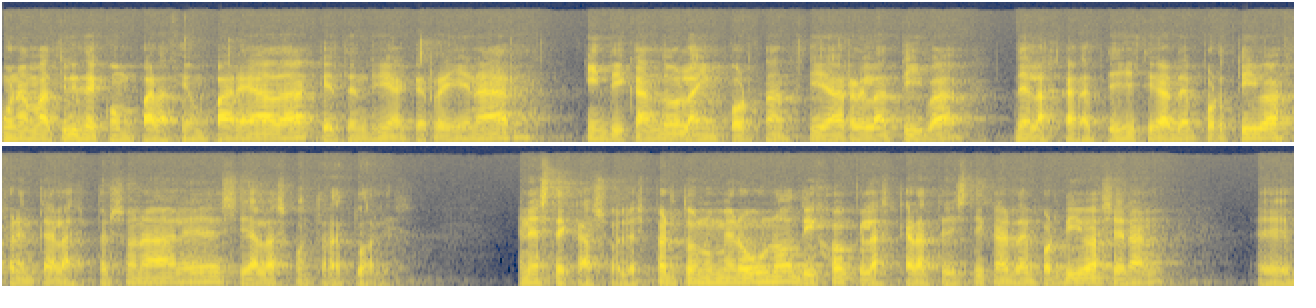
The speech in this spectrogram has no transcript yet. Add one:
una matriz de comparación pareada que tendría que rellenar indicando la importancia relativa de las características deportivas frente a las personales y a las contractuales. En este caso, el experto número uno dijo que las características deportivas eran eh,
